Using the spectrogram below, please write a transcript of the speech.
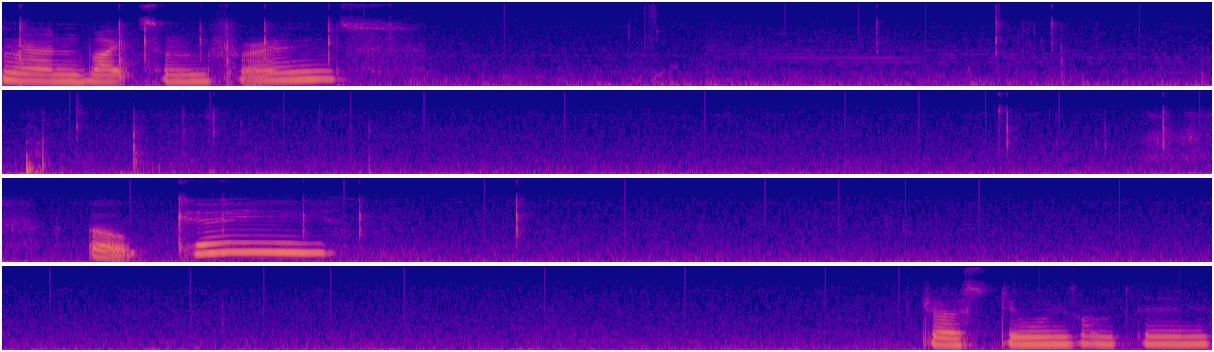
I'm gonna invite some friends. Okay. Just doing something.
